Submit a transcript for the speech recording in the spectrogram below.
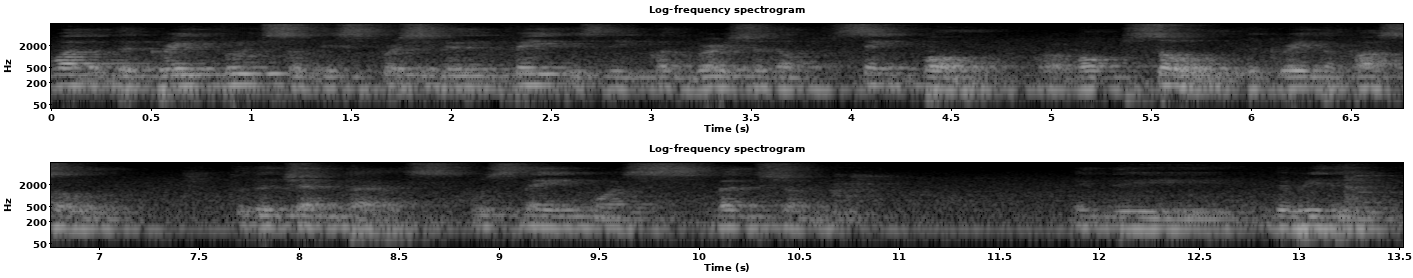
one of the great fruits of this persevering faith is the conversion of St. Paul, or of Saul, the great apostle to the Gentiles, whose name was mentioned in the, the reading.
